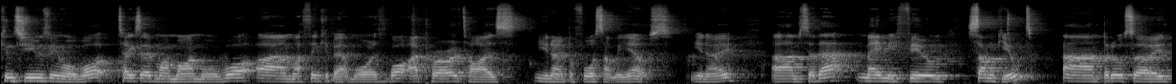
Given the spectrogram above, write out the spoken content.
consumes me more, what takes over my mind more, what um, I think about more is what I prioritize, you know, before something else, you know. Um, so that made me feel some guilt, um, but also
